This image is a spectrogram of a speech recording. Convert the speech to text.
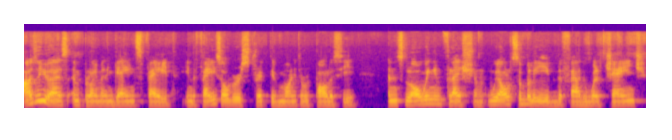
As US employment gains fade in the face of restrictive monetary policy and slowing inflation, we also believe the Fed will change,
